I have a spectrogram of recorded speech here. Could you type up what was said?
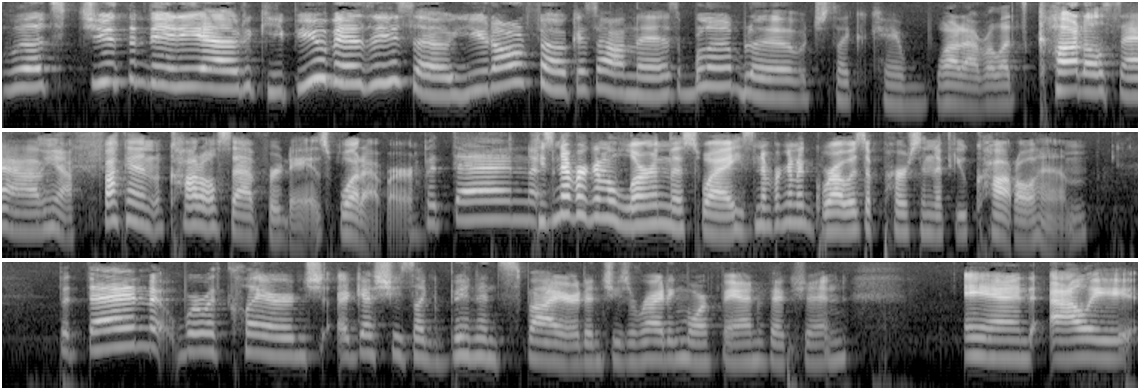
let's shoot the video to keep you busy so you don't focus on this, blah, blah. Which is like, okay, whatever. Let's cuddle Sav. Yeah, fucking cuddle Sav for days. Whatever. But then, He's never going to learn this way. He's never going to grow as a person if you coddle him. but then we're with Claire, and sh I guess she's like been inspired, and she's writing more fan fiction. And Allie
